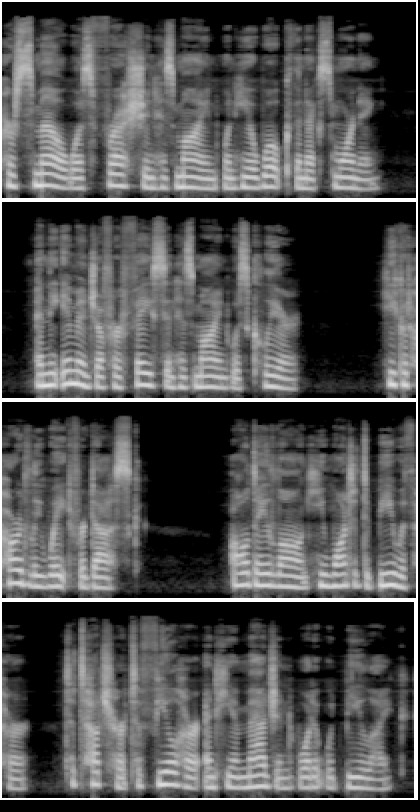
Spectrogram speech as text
Her smell was fresh in his mind when he awoke the next morning, and the image of her face in his mind was clear. He could hardly wait for dusk. All day long he wanted to be with her, to touch her, to feel her, and he imagined what it would be like.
